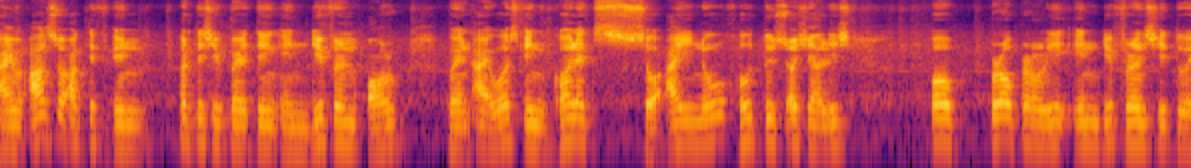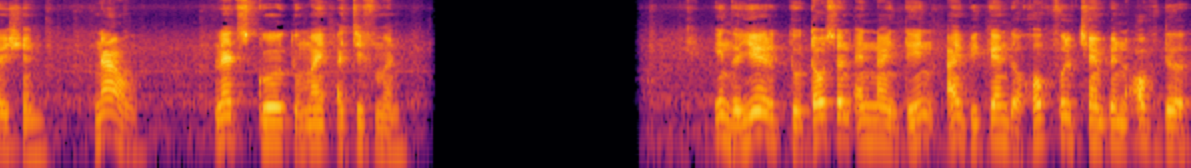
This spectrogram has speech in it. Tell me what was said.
I am also active in participating in different org when I was in college, so I know how to socialize properly in different situations. Now, let's go to my achievement. In the year 2019, I became the hopeful champion of the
